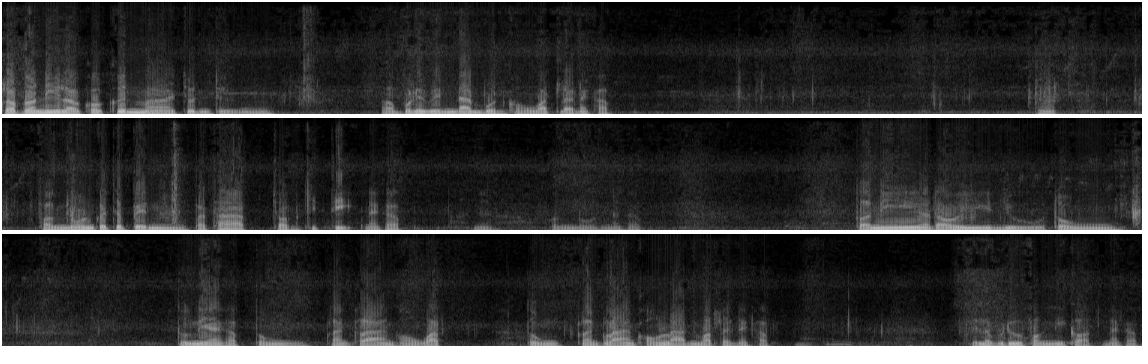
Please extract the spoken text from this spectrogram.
ครับตอนนี้เราก็ขึ้นมาจนถึงบริเวณด้านบนของวัดแล้วนะครับนะฝั่งโน้นก็จะเป็นพระธาตุจอมกิตินะครับเนี่ยฝั่งโน้นนะครับ ตอนนี้เรายืนอยู่ตรงตรงนี้ครับ ตรงกลางๆของวัด ตรงกลางๆของลานวัดเลยนะครับเดี๋ยวเราไปดูฝั่งนี้ก่อนนะครับ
